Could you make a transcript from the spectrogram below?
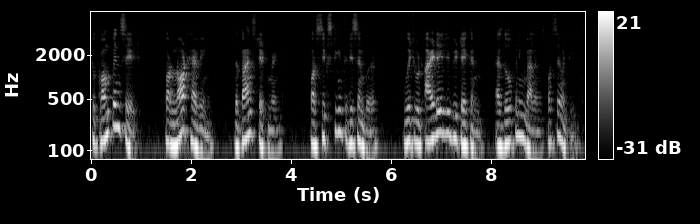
to compensate for not having the bank statement for 16th December which would ideally be taken as the opening balance for 17th.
